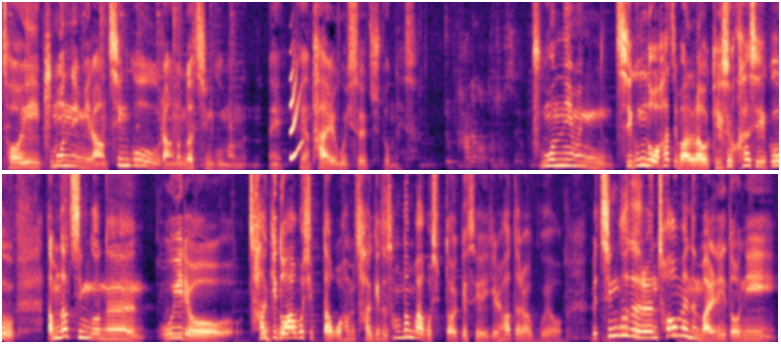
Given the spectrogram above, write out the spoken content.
저희 부모님이랑 친구랑 남자친구만 네, 그냥 다 알고 있어요 주변에서. 좀 반응 어떠셨어요? 부모님은 지금도 하지 말라고 계속 하시고 남자친구는 오히려 자기도 하고 싶다고 하면 자기도 상담 가고 싶다고 계속 얘기를 하더라고요. 친구들은 처음에는 말리더니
